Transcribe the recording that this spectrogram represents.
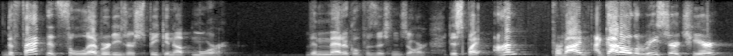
the fact that celebrities are speaking up more than medical physicians are, despite I'm providing, I got all the research here.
